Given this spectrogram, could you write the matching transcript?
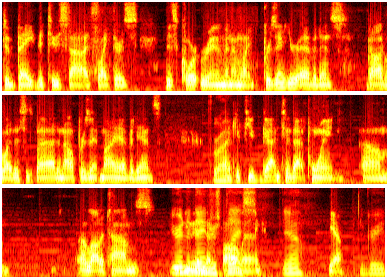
debate the two sides. Like there's this courtroom, and I'm like, present your evidence, God, why this is bad, and I'll present my evidence. Right, Like if you've gotten to that point, um, a lot of times you're in a you end up dangerous place. Yeah, Yeah. agreed.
